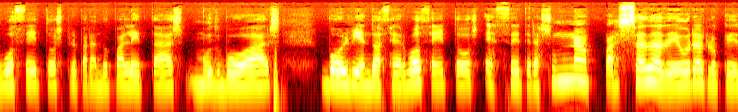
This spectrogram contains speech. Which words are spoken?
bocetos, preparando paletas, moodboards, volviendo a hacer bocetos, etcétera. Es una pasada de horas lo que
